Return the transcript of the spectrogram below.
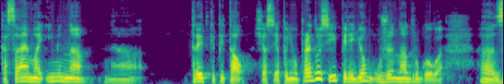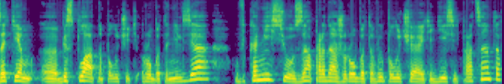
касаемо именно трейд капитал. Сейчас я по нему пройдусь и перейдем уже на другого. Э, затем э, бесплатно получить робота нельзя. В комиссию за продажу робота вы получаете 10%.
